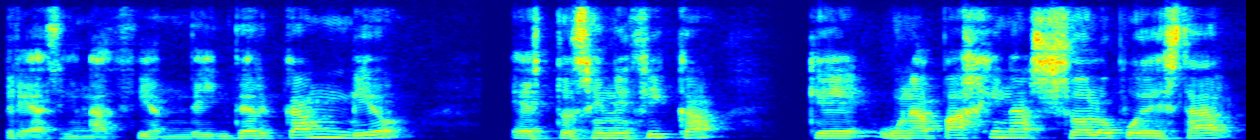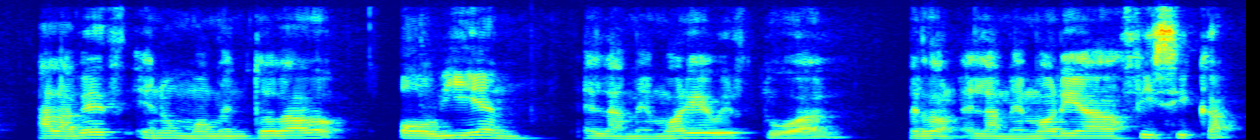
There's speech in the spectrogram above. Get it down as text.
preasignación de intercambio, esto significa que una página solo puede estar a la vez en un momento dado o bien en la memoria virtual, perdón, en la memoria física,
